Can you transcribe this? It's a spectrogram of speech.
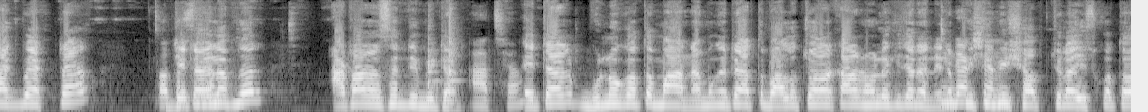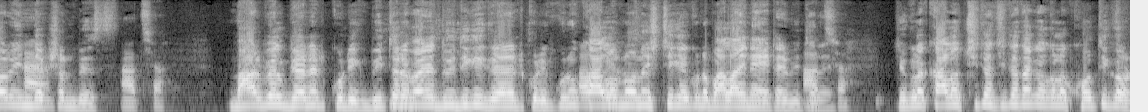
থাকবে একটা যেটা হলো আপনার আঠারো সেন্টিমিটার। আচ্ছা। এটার গুণগত মান এবং এটা এত ভালো চলার কারণ হলো কি জানেন? এটা পৃথিবীর সব চুলা ইউজ করতে পারবে ইন্ডাকশন বেস আচ্ছা। মার্বেল গ্রানাইট কোটিং ভিতরে বাইরে দুই দিকে গ্রানাইট কোটিং কোনো কালো নন স্টিকের কোনো বালাই নাই এটার ভিতরে। আচ্ছা। যেগুলো কালো ছিটা ছিটা থাকে ওগুলো ক্ষতিকর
